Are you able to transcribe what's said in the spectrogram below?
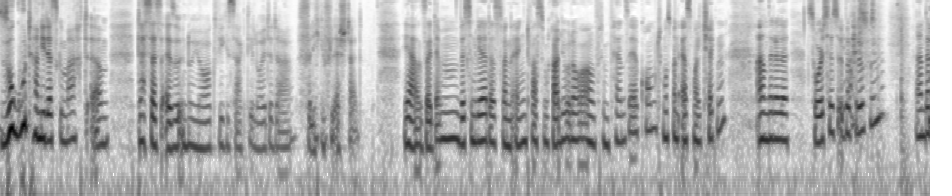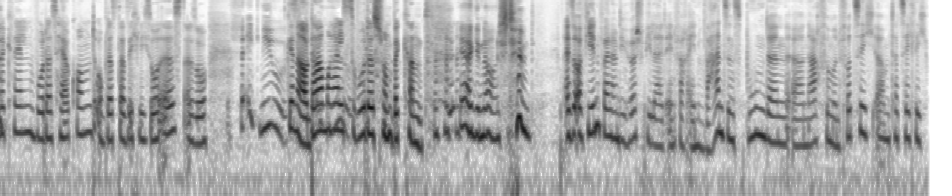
so gut haben die das gemacht, ähm, dass das also in New York, wie gesagt, die Leute da völlig geflasht hat. Ja, seitdem wissen wir, dass wenn irgendwas im Radio oder auf dem Fernseher kommt, muss man erstmal checken, andere Sources überprüfen, andere Quellen, wo das herkommt, ob das tatsächlich so ist. Also Fake News. Genau, Fake damals News. wurde es schon bekannt. ja, genau, stimmt. Also auf jeden Fall haben die Hörspiele halt einfach einen Wahnsinnsboom dann äh, nach 45 ähm, tatsächlich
